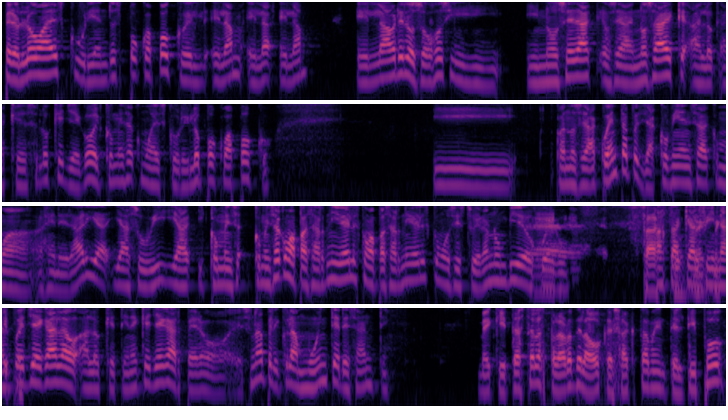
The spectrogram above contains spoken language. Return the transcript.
pero lo va descubriendo es poco a poco. Él, él, abre los ojos y, y, no se da, o sea, no sabe que, a, lo, a qué es lo que llegó. Él comienza como a descubrirlo poco a poco. Y, cuando se da cuenta, pues ya comienza como a, generar y a, subir y, comienza, comienza como a pasar niveles, como a pasar niveles como si estuviera en un videojuego. Eh, hasta que al final pues llega a lo, que tiene que llegar, pero es una película muy interesante. Me quitaste las palabras de la boca, exactamente. El tipo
